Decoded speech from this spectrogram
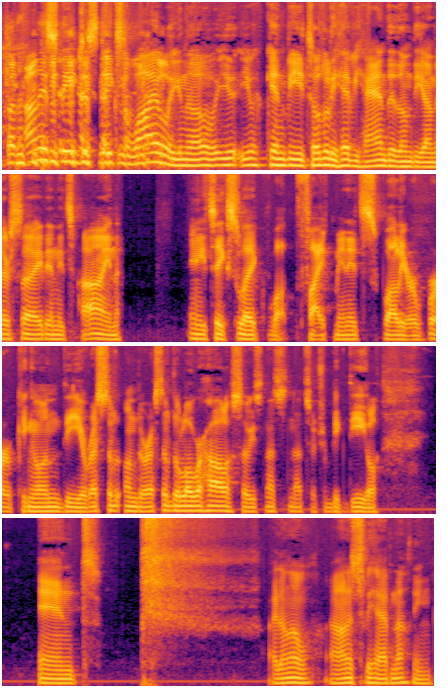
but honestly, it just takes a while. You know, you you can be totally heavy-handed on the underside, and it's fine. And it takes like what five minutes while you're working on the rest of on the rest of the lower hull, so it's not not such a big deal. And I don't know. I honestly have nothing.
